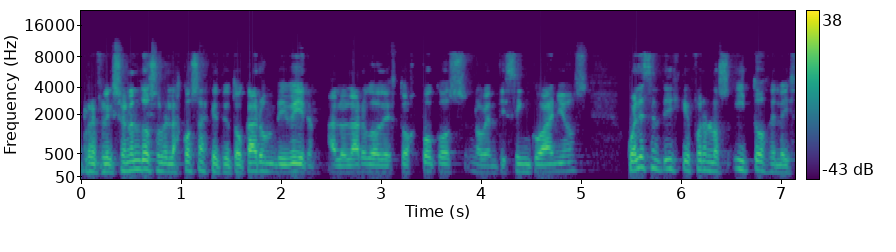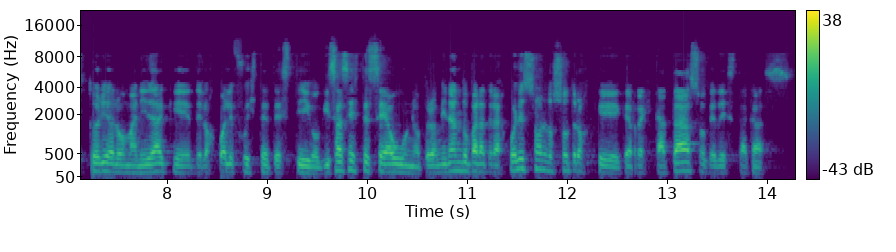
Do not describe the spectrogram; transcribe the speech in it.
reflexionando sobre las cosas que te tocaron vivir a lo largo de estos pocos 95 años ¿Cuáles sentís que fueron los hitos de la historia de la humanidad que, de los cuales fuiste testigo? Quizás este sea uno, pero mirando para atrás, ¿cuáles son los otros que, que rescatás o que destacás?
